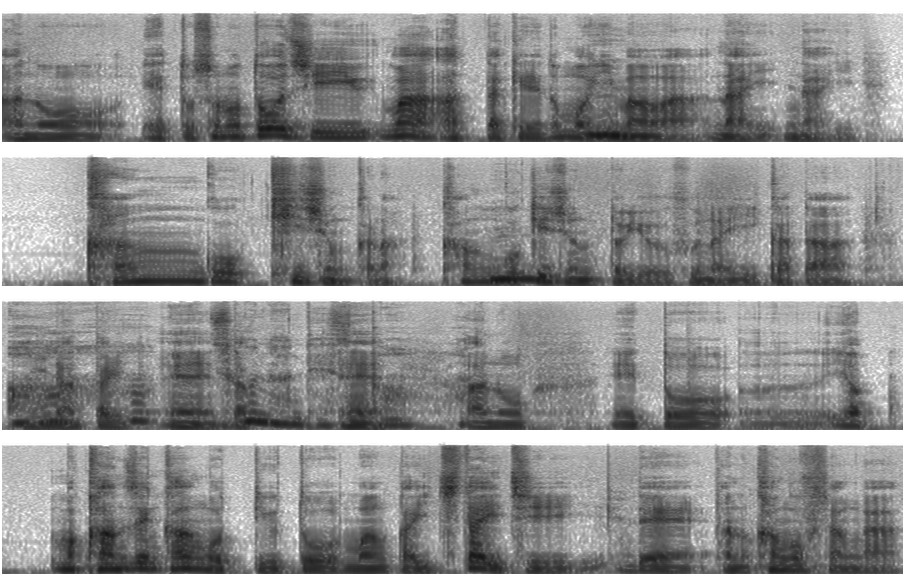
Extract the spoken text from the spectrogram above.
ああの、えっ、ー、と、その当時はあったけれども、今はない、ない。看護基準かな？看護基準というふうな言い方になったり、うん、えー、そうなんですか、えー、あのえっ、とやまあ、完全看護っていうと、まあ、なんか1対1であの看護婦さんが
